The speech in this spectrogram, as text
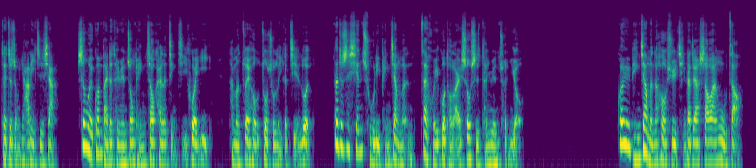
在这种压力之下，身为关白的藤原忠平召开了紧急会议，他们最后做出了一个结论，那就是先处理平将门，再回过头来收拾藤原纯友。关于平将门的后续，请大家稍安勿躁，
